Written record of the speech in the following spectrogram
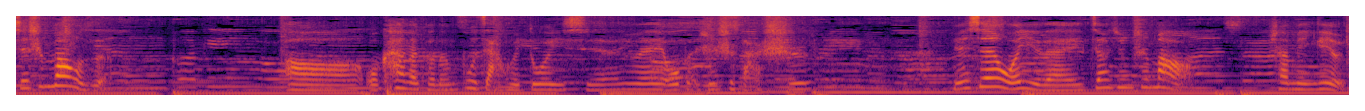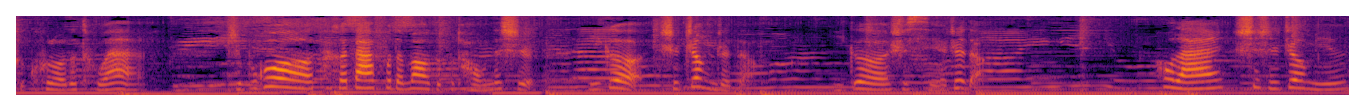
先是帽子，呃，我看的可能布甲会多一些，因为我本身是法师。原先我以为将军之帽上面应该有一个骷髅的图案，只不过它和大副的帽子不同的是，一个是正着的，一个是斜着的。后来事实证明，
